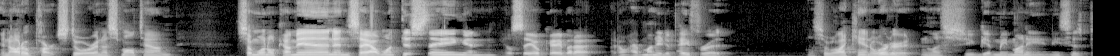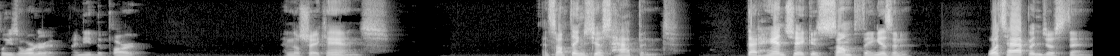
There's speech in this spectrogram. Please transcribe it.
an auto parts store in a small town, someone will come in and say, "I want this thing," and he'll say, "Okay, but I, I don't have money to pay for it." I'll say, "Well, I can't order it unless you give me money." And he says, "Please order it. I need the part." And they'll shake hands. And something's just happened. That handshake is something, isn't it? What's happened just then?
